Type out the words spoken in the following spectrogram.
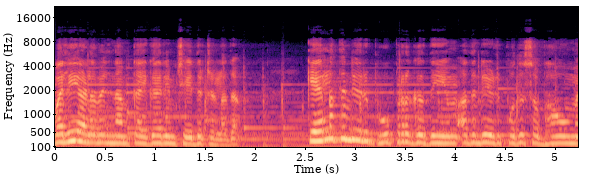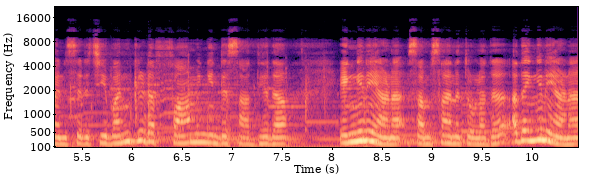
വലിയ അളവിൽ നാം കൈകാര്യം ചെയ്തിട്ടുള്ളത്. കേരളത്തിന്റെ ഒരു ഭൂപ്രകൃതിയും അതിന്റെ ഒരു പൊതു സ്വഭാവവും അനുസരിച്ച് വൻകിട ഫാമിങ്ങിന്റെ സാധ്യത എങ്ങനെയാണ് സംസ്ഥാനത്തുള്ളത്? അതെങ്ങനെയാണ്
